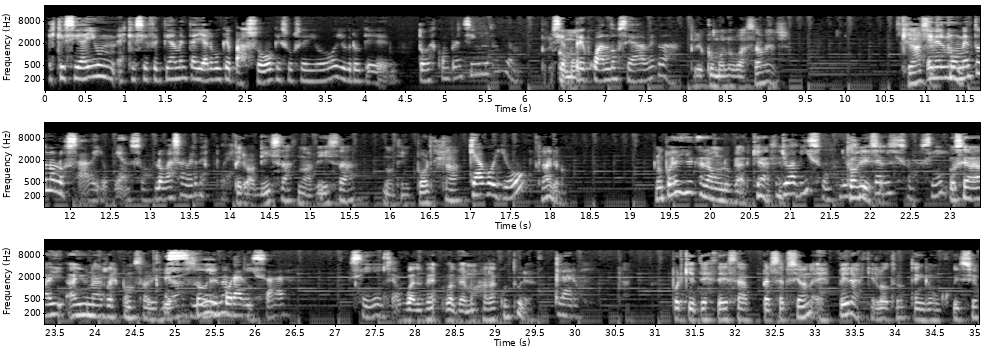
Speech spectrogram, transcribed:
Es que si hay un, es que si efectivamente hay algo que pasó, que sucedió, yo creo que todo es comprensible también. Pero Siempre ¿cómo, cuando sea verdad. pero ¿cómo lo vas a ver? ¿Qué haces En el tú? momento no lo sabe, yo pienso. Lo vas a ver después. Pero avisas, no avisas, no te importa. ¿Qué hago yo? Claro. No puedes llegar a un lugar. ¿Qué haces? Yo aviso. Yo Tú avisas. aviso, sí. O sea, hay, hay una responsabilidad sobre Sí, el por acto. avisar. Sí, O sea, vuelve, volvemos a la cultura. claro. Porque desde esa percepción esperas que el otro tenga un juicio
